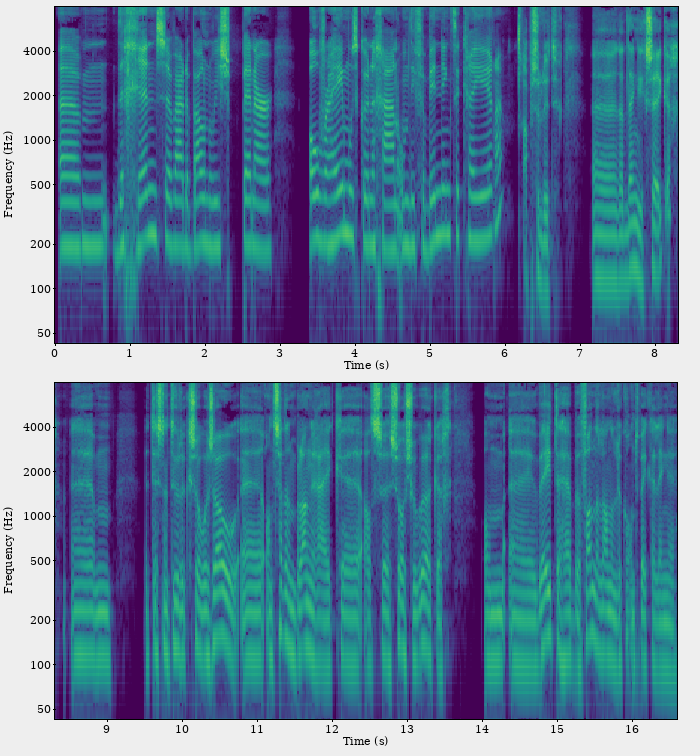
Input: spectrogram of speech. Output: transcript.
um, de grenzen waar de boundary spanner overheen moet kunnen gaan om die verbinding te creëren? Absoluut. Uh, dat denk ik zeker. Um, het is natuurlijk sowieso uh, ontzettend belangrijk uh, als social worker om weet te hebben van de landelijke ontwikkelingen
